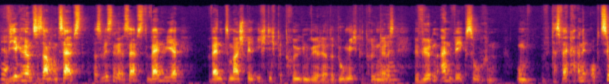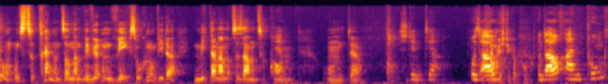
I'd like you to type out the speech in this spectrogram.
Wir gehören zusammen und selbst, das wissen wir, selbst wenn wir wenn zum Beispiel ich dich betrügen würde oder du mich betrügen würdest, ja. wir würden einen Weg suchen. Um, das wäre keine Option, uns zu trennen, sondern wir würden einen Weg suchen, um wieder miteinander zusammenzukommen. Ja. Und ja. Stimmt, ja. Und das ist auch, ein wichtiger Punkt. Und auch ein Punkt,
